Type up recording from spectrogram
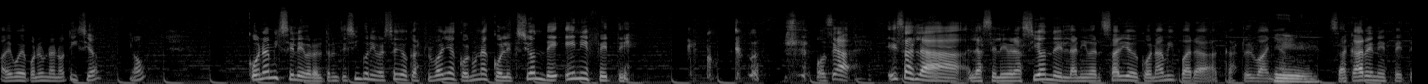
ahí voy a poner una noticia, ¿no? Konami celebra el 35 aniversario de Castlevania con una colección de NFT. o sea, esa es la, la celebración del aniversario de Konami para Castlevania. Y Sacar NFT.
